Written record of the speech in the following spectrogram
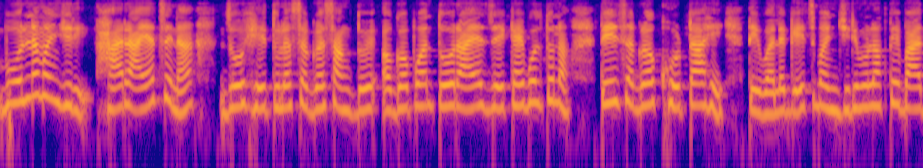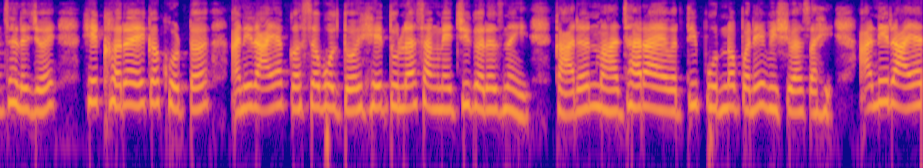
बोल ना मंजिरी. हा रायाच आहे ना जो हे तुला सगळं सांगतोय. अगं पण तो राया जे काय बोलतो ना ते सगळं खोटं आहे. तेव्हा लगेच मंजिरी मला लागते बाद झालं जय. हे खरं आहे का खोटं? आणि राया कसं बोलतो हे तुला सांगण्याची गरज नाही. कारण माझा रायावरती पूर्णपणे विश्वास आहे. आणि राया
